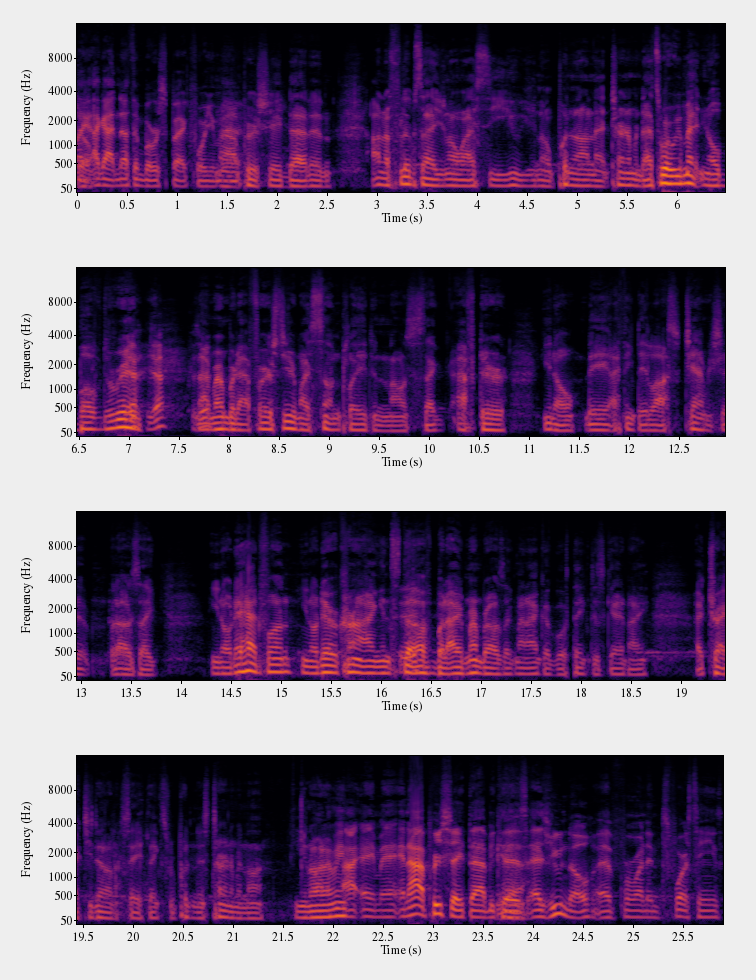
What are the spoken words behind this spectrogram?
like I got nothing but respect for you, Man, I appreciate that. And on the flip side, you know, when I see you, you know, putting on that tournament, that's where we met, you know, above the rim. Yeah, yeah, And I remember that first year my son played, and I was just like, after, you know, they, I think they lost the championship, but I was like, you know, they had fun, you know, they were crying and stuff, but I remember I was like, man, I gotta go thank this guy. And I, I tracked you down. I say, thanks for putting this tournament on. You know what I mean? I, hey man, and I appreciate that because, Yeah. as you know, for running sports teams,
